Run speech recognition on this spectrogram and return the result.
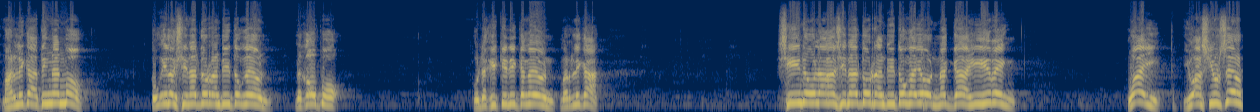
Marlica, tingnan mo. Kung ilang senador andito ngayon, nakaupo. Kung nakikinig ka ngayon, Marlica, sino lang ang senador nandito ngayon nag-hearing? Why? You ask yourself.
